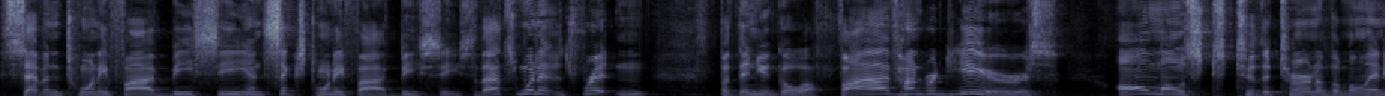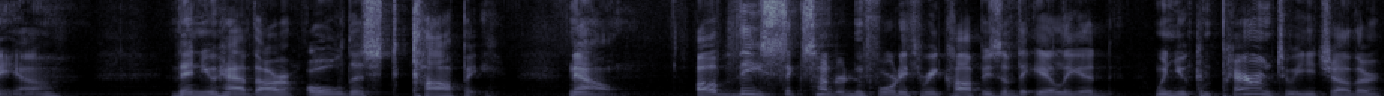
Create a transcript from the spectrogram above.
725 BC and 625 BC. So that's when it's written. But then you go a 500 years, almost to the turn of the millennia, then you have our oldest copy. Now, of these 643 copies of the Iliad, when you compare them to each other,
